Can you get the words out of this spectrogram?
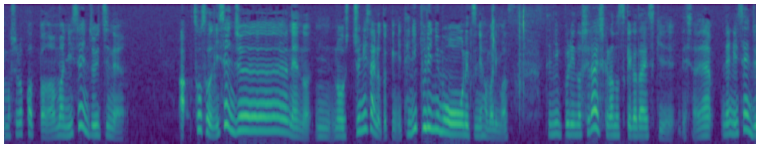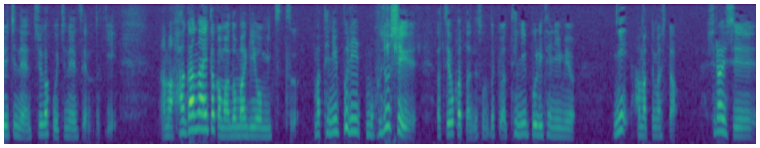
面白かったな。まあ2011年あそうそう2010年のの12歳の時にテニプリに猛烈にはまります。テニプリの白石蔵之介が大好きでしたね。で2011年中学校1年生の時。あまあ鋼とか窓マギを見つつ、まあ、テニプリもう不女子が強かったんでその時はテニプリテニミュにハマってました。白石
